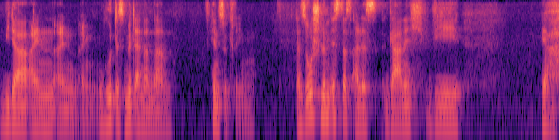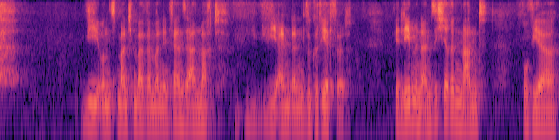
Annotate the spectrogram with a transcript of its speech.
wieder ein, ein, ein gutes Miteinander hinzukriegen. Denn so schlimm ist das alles gar nicht, wie, ja, wie uns manchmal, wenn man den Fernseher anmacht, wie einem dann suggeriert wird. Wir leben in einem sicheren Land, wo wir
